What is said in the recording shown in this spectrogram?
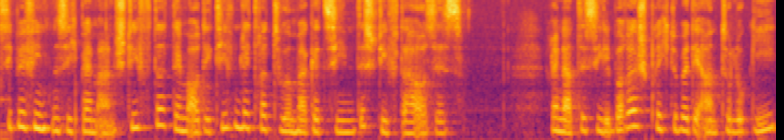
Sie befinden sich beim Anstifter, dem auditiven Literaturmagazin des Stifterhauses. Renate Silberer spricht über die Anthologie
